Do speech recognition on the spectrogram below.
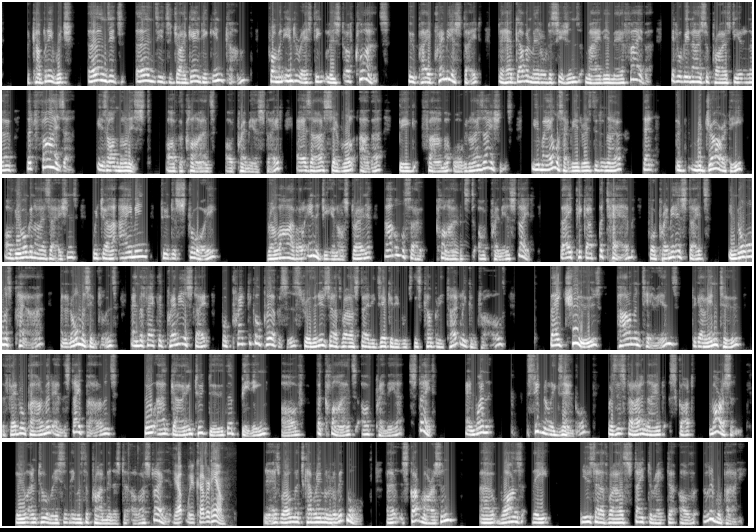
the company which earns its earns its gigantic income from an interesting list of clients who pay Premier State to have governmental decisions made in their favour. It will be no surprise to you to know that Pfizer is on the list of the clients of Premier State, as are several other big pharma organisations. You may also be interested to know that the majority of the organisations which are aiming to destroy reliable energy in Australia are also clients of Premier State. They pick up the tab for Premier State's enormous power and enormous influence, and the fact that Premier State, for practical purposes, through the New South Wales State Executive, which this company totally controls, they choose parliamentarians to go into the federal parliament and the state parliaments who are going to do the bidding of the clients of Premier State. And one signal example was this fellow named Scott Morrison, who until recently was the Prime Minister of Australia. Yep, we've covered him. Yes, well, let's cover him a little bit more. Uh, Scott Morrison uh, was the New South Wales State Director of the Liberal Party.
